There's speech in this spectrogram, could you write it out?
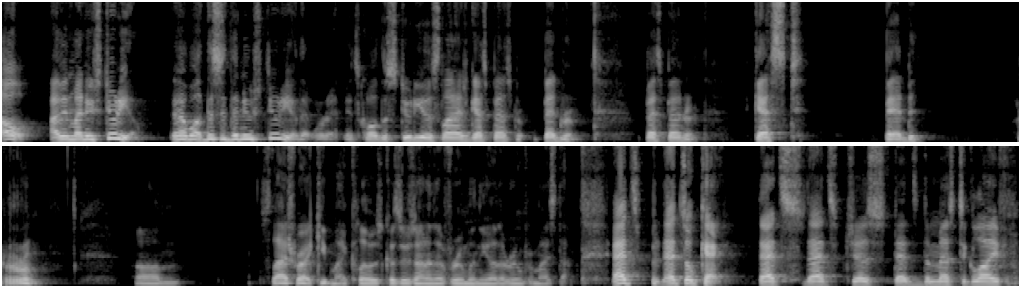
oh, I'm in my new studio. Yeah, well, this is the new studio that we're in. It's called the studio slash guest best bedroom. Best bedroom. Guest bed room. Um, slash where I keep my clothes because there's not enough room in the other room for my stuff. That's that's okay. That's that's just that's domestic life.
